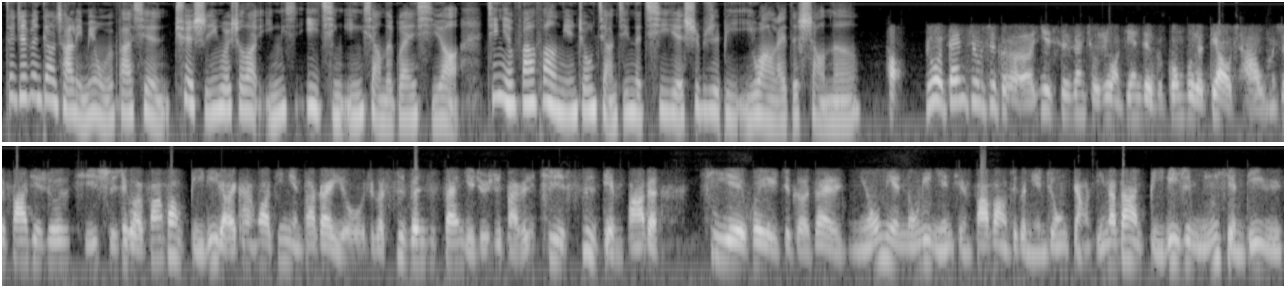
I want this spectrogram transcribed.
在这份调查里面，我们发现，确实因为受到影疫情影响的关系啊，今年发放年终奖金的企业是不是比以往来的少呢？如果单就这个业四三求职网今天这个公布的调查，我们是发现说，其实这个发放比例来看的话，今年大概有这个四分之三，也就是百分之七十四点八的企业会这个在牛年农历年前发放这个年终奖金。那当然比例是明显低于。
